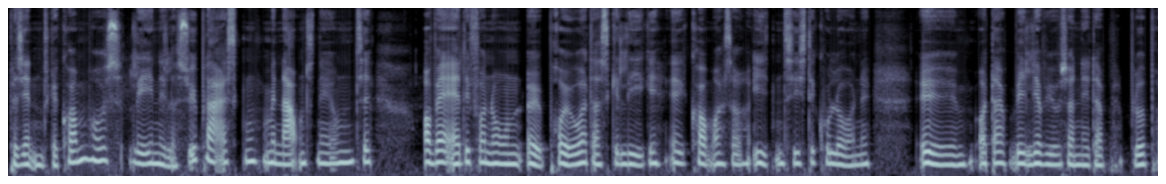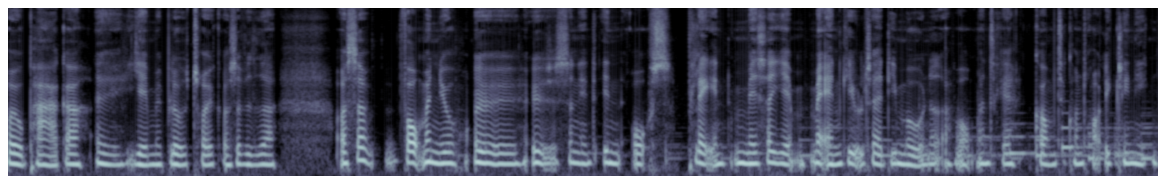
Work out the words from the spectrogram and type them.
patienten skal komme hos, lægen eller sygeplejersken med navnsnævnelse? Og hvad er det for nogle øh, prøver, der skal ligge, øh, kommer så i den sidste kolonne. Øh, og der vælger vi jo så netop blodprøvepakker, øh, hjemmeblodtryk osv. Og så får man jo øh, øh, sådan et, en årsplan med sig hjem med angivelse af de måneder, hvor man skal komme til kontrol i klinikken.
